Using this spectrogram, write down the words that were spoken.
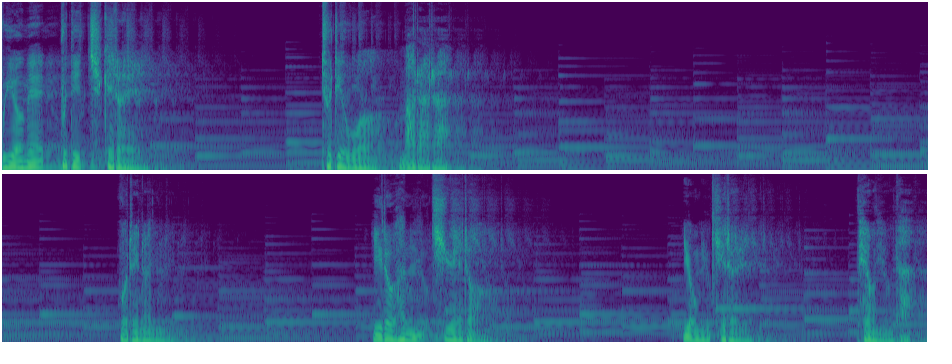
위험에 부딪히기를 두려워 말아라. 우리는 이러한 기회로 용기를 배운다.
